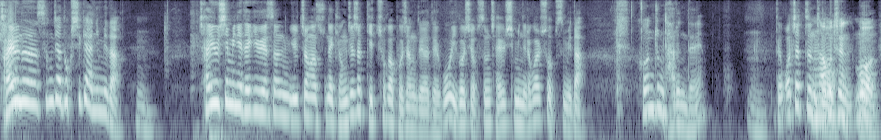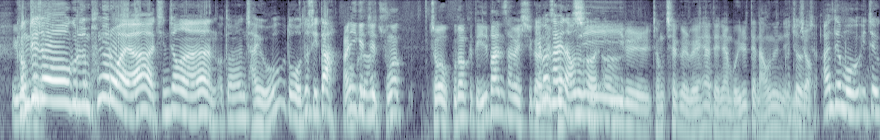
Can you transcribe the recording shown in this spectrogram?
자유는 승자 독식이 아닙니다. 음. 자유 시민이 되기 위해서는 일정한 수준의 경제적 기초가 보장돼야 되고 이것이 없으면 자유 시민이라고 할 수 없습니다. 그건 좀 다른데. 근데 어쨌든 음, 아무튼 뭐 어, 경제적으로 좀 풍요로워야 진정한 어떤 자유도 얻을 수 있다. 뭐, 아니 이게 뭐 이제 중학 저 고등학교 때 일반 사회 시간에 일반 사회에 나오는 거, 어. 복지를 정책을 왜 해야 되냐 뭐 이럴 때 나오는 그렇죠. 얘기죠. 그렇죠. 아 근데 뭐 이제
